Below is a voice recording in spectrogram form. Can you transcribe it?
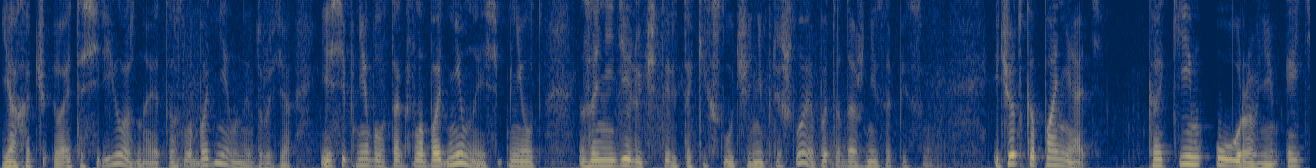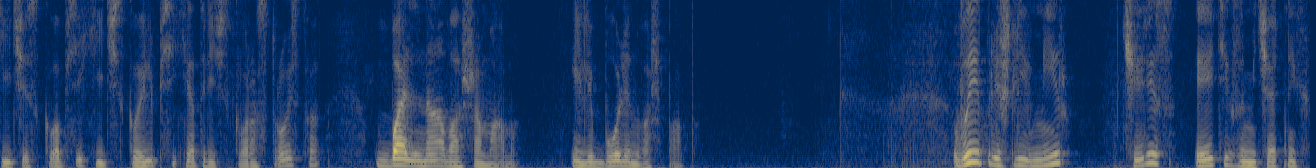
я хочу, это серьезно, это злободневные, друзья. Если бы не было так злободневно, если бы мне вот за неделю четыре таких случая не пришло, я бы это даже не записывал и четко понять, каким уровнем этического, психического или психиатрического расстройства больна ваша мама или болен ваш папа. Вы пришли в мир через этих замечательных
